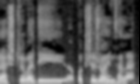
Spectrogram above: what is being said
राष्ट्रवादी पक्ष जॉईन झाला आहे.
